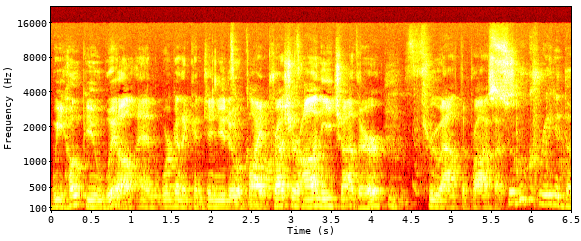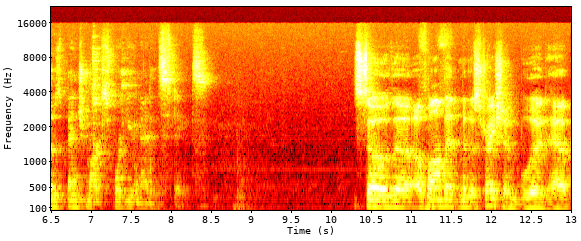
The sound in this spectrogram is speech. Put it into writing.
we hope you will, and we're going to continue It's to apply goal. pressure on mm-hmm. each other throughout the process. So who created those benchmarks for the United States? So the Obama administration would have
